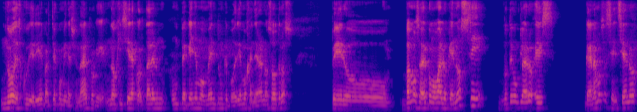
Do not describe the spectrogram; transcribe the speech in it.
No descuidaría el partido combinacional porque no quisiera cortar un, un pequeño momentum que podríamos generar nosotros. Pero vamos a ver cómo va. Lo que no sé, no tengo claro, es ganamos a Cienciano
